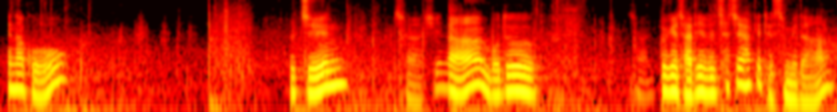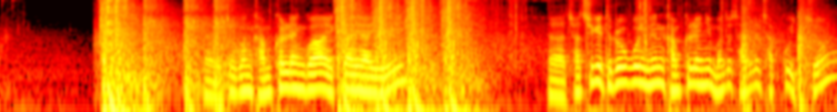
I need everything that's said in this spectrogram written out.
확인하고 돌진 자 시나 모두 자, 안쪽에 자리를 차지하게 됐습니다 자, 이쪽은 감클랜과 XII. 자, 좌측에 들어오고 있는 감클랜이 먼저 자리를 잡고 있죠.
